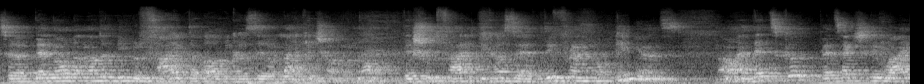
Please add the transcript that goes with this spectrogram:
So that not, not that people fight about because they don't like each other. No, they should fight because they have different opinions. No, and that's good. That's actually why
